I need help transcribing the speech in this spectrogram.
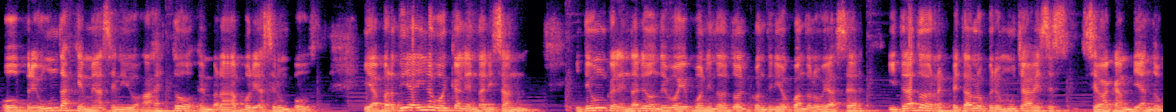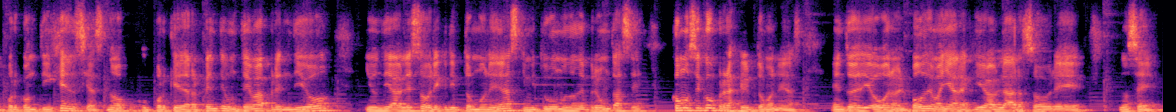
o preguntas que me hacen y digo, ah, esto en verdad podría ser un post. Y a partir de ahí los voy calendarizando. Y tengo un calendario donde voy poniendo todo el contenido cuando lo voy a hacer y trato de respetarlo, pero muchas veces se va cambiando por contingencias, ¿no? Porque de repente un tema aprendió y un día hablé sobre criptomonedas y me tuvo un montón de preguntas de cómo se compran las criptomonedas. Entonces digo, bueno, el post de mañana que iba a hablar sobre, no sé,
